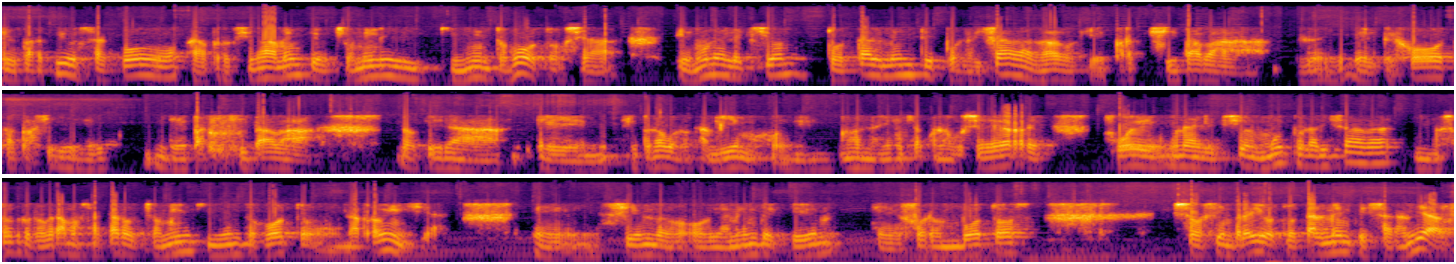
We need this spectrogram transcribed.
el partido sacó aproximadamente 8.500 votos, o sea, en una elección totalmente polarizada, dado que participaba el PJ, participaba lo que era, eh, pero bueno, cambiemos, ¿no? en alianza con la UCR, fue una elección muy polarizada y nosotros logramos sacar 8.500 votos en la provincia, eh, siendo obviamente que eh, fueron votos yo siempre digo totalmente zarandeados,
